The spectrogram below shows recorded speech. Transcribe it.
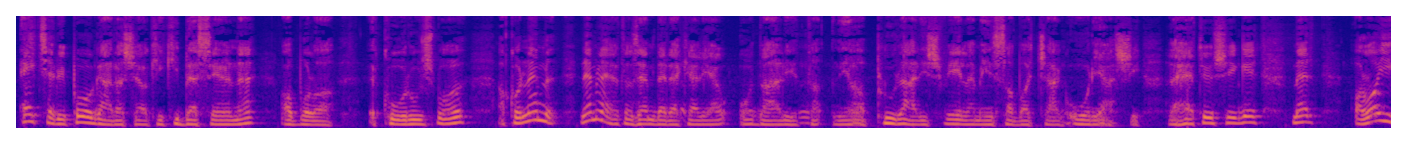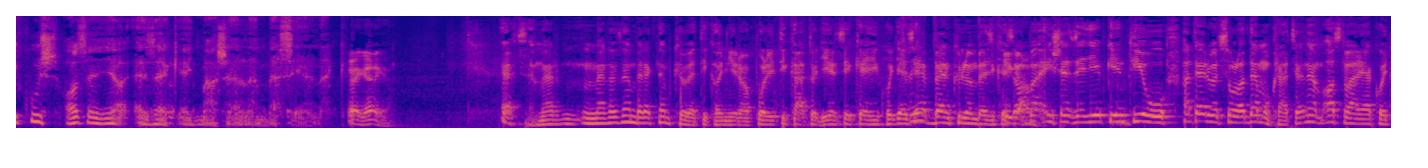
egyszerű polgára se, aki kibeszélne abból a kórusból, akkor nem, nem lehet az emberek elé odállítani a plurális véleményszabadság óriási lehetőségét, mert a laikus az mondja, ezek egymás ellen beszélnek. Igen, igen. Persze, mert, mert az emberek nem követik annyira a politikát, hogy érzékeljék, hogy ez ebben különbözik, ez abban, és ez egyébként jó. Hát erről szól a demokrácia. Nem, azt várják, hogy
